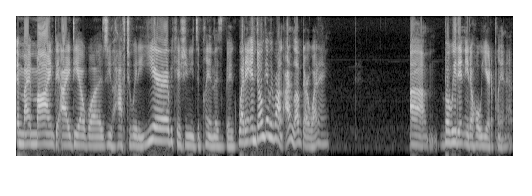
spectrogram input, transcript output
in my mind, the idea was you have to wait a year because you need to plan this big wedding. And don't get me wrong, I loved our wedding. Um, but we didn't need a whole year to plan it.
